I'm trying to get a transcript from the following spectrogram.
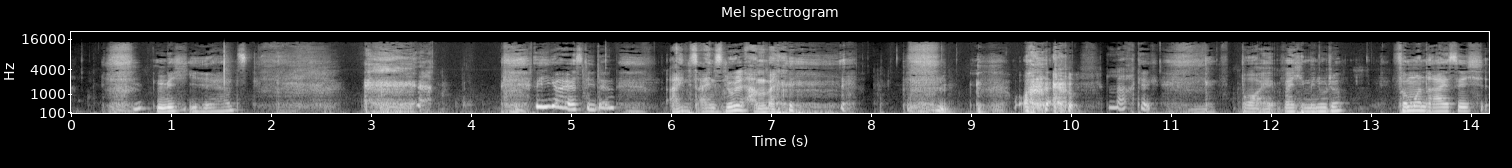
nicht Ihr Ernst? Wie geil ist die denn? 110 haben wir. Lachkick. Boah, ey, welche Minute? 35,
